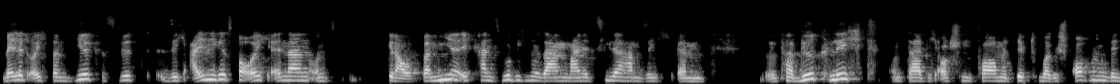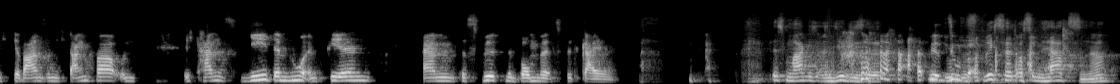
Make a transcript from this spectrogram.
meldet euch beim Dirk. Es wird sich einiges bei euch ändern. Und genau, bei mir, ich kann es wirklich nur sagen, meine Ziele haben sich ähm, verwirklicht. Und da hatte ich auch schon vorher mit Dirk drüber gesprochen, bin ich dir wahnsinnig dankbar. Und ich kann es jedem nur empfehlen. Ähm, das wird eine Bombe, es wird geil. Das mag ich an dir, diese. du, du, sprichst halt aus dem Herzen, ne?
